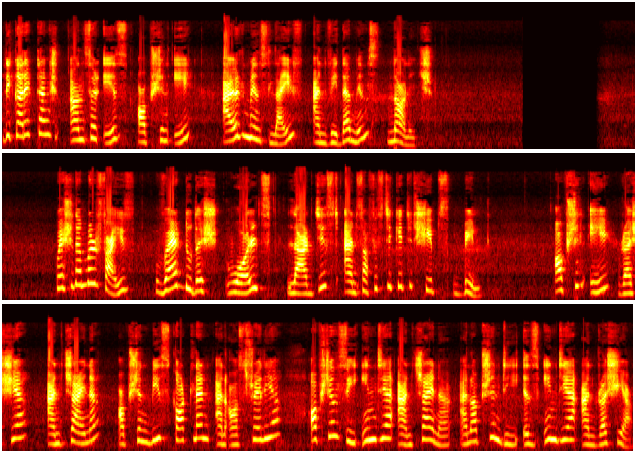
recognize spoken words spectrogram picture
The correct answer is option A, Ayur means life and Veda means knowledge. Question number 5. Where do the world's largest and sophisticated ships build? Option A. Russia and China. Option B. Scotland and Australia. Option C. India and China. And option D is India and Russia.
